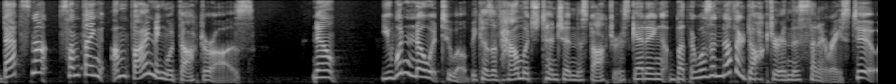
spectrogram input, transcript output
that's not something I'm finding with Dr. Oz. Now, you wouldn't know it too well because of how much tension this doctor is getting, but there was another doctor in this Senate race too.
